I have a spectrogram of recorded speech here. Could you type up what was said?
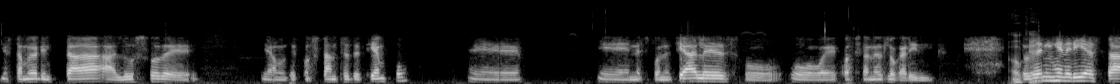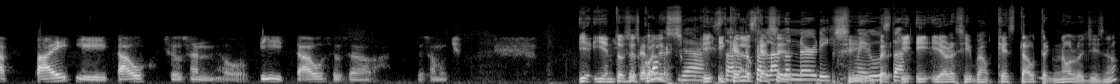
está muy orientada al uso de, digamos, de constantes de tiempo eh, en exponenciales o, o ecuaciones logarítmicas. Entonces en ingeniería está pi y tau se usan, o pi y tau se usa, se usa mucho. Y, y entonces, ¿cuál es? Y, qué es lo está que hace? hablando nerdy, me pero- gusta. y, y- y ahora sí, vamos, ¿qué es Tau Technologies, no?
